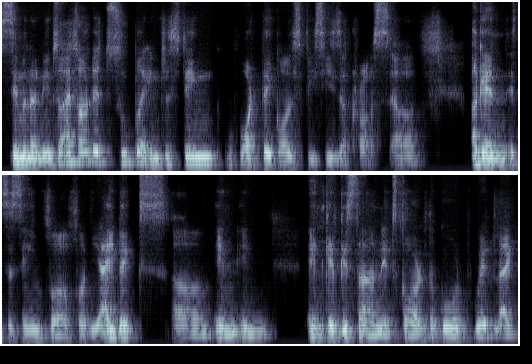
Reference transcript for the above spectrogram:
similar names. So I found it super interesting what they call species across. Uh, again, it's the same for, for the ibex. Um, in, in, in Kyrgyzstan, it's called the goat with like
